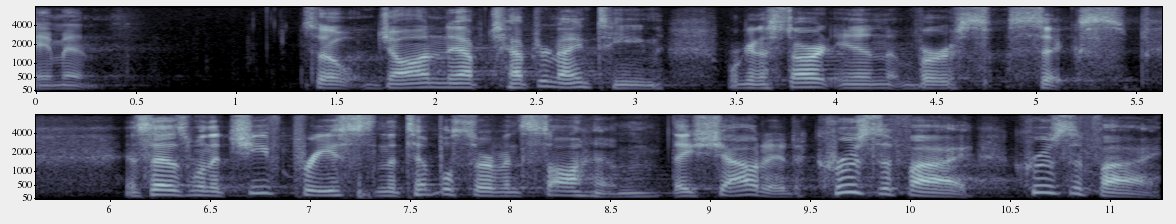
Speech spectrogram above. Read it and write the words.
Amen. So, John chapter 19, we're going to start in verse 6. It says, When the chief priests and the temple servants saw him, they shouted, Crucify, crucify.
